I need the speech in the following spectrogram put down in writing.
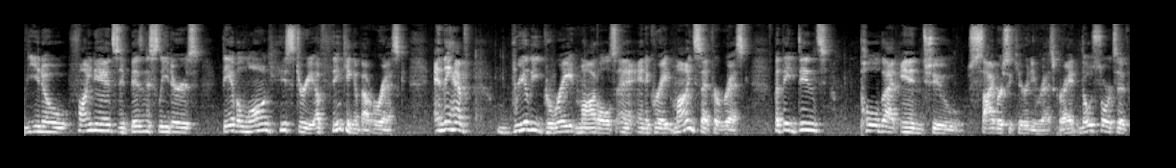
You know, finance and business leaders, they have a long history of thinking about risk, and they have really great models and, and a great mindset for risk, but they didn't pull that into cybersecurity risk, right? Those sorts of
